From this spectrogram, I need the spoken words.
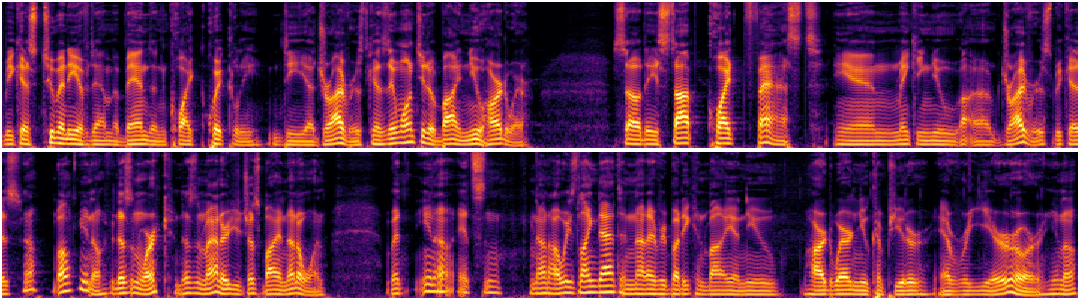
because too many of them abandon quite quickly the uh, drivers because they want you to buy new hardware. So they stop quite fast in making new uh, drivers because oh, well you know if it doesn't work it doesn't matter. You just buy another one but, you know, it's not always like that, and not everybody can buy a new hardware, new computer every year, or, you know,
